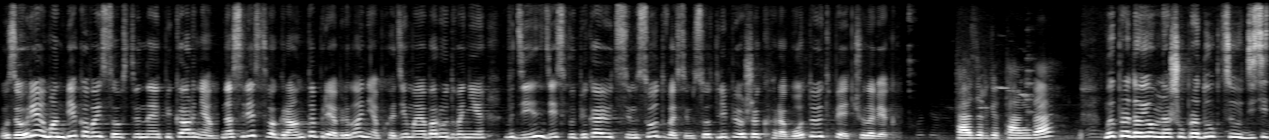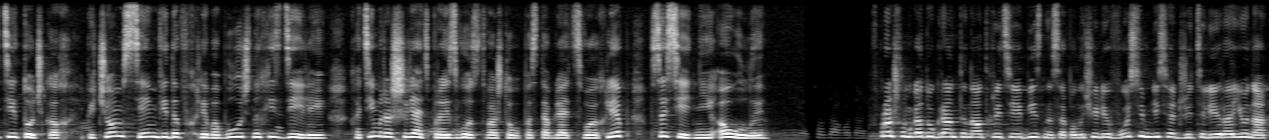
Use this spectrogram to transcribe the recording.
У Заури Аманбековой собственная пекарня. На средства гранта приобрела необходимое оборудование. В день здесь выпекают 700-800 лепешек. Работают 5 человек. Мы продаем нашу продукцию в 10 точках, печем 7 видов хлебобулочных изделий. Хотим расширять производство, чтобы поставлять свой хлеб в соседние аулы. В прошлом году гранты на открытие бизнеса получили 80 жителей района.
